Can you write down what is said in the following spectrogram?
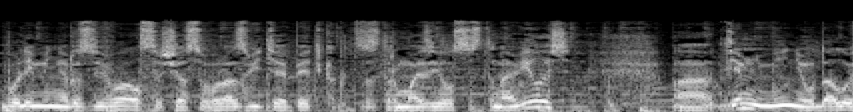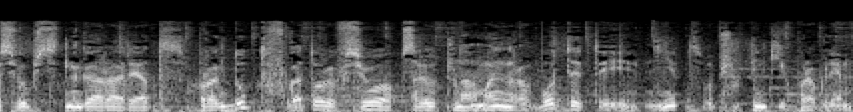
более-менее развивался, сейчас его развитие опять как-то затормозилось, остановилось. А, тем не менее, удалось выпустить на гора ряд продуктов, в которых все абсолютно нормально работает и нет, в общем никаких проблем.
